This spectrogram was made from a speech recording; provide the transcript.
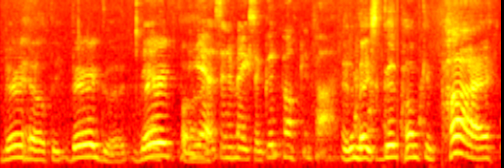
Very healthy, very good, very fun. Yes, and it makes a good pumpkin pie. And it makes good pumpkin pie.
